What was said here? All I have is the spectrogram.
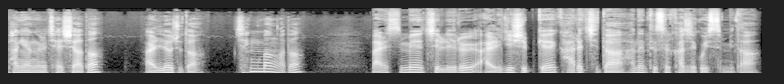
방향을 제시하다, 알려주다, 책망하다, 말씀의 진리를 알기 쉽게 가르치다 하는 뜻을 가지고 있습니다.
